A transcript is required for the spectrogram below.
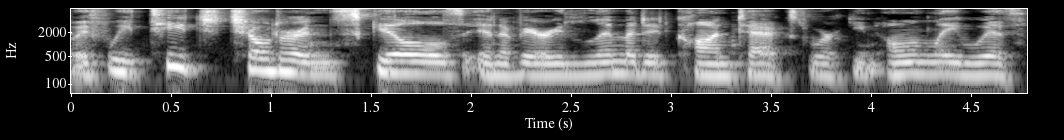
if we teach children skills in a very limited context, working only with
